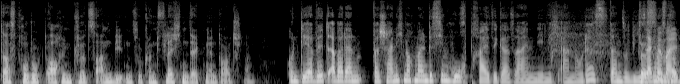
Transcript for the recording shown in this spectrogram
das Produkt auch in Kürze anbieten zu können, flächendeckend in Deutschland. Und der wird aber dann wahrscheinlich noch mal ein bisschen hochpreisiger sein, nehme ich an, oder? Ist dann so wie, das sagen wir mal,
